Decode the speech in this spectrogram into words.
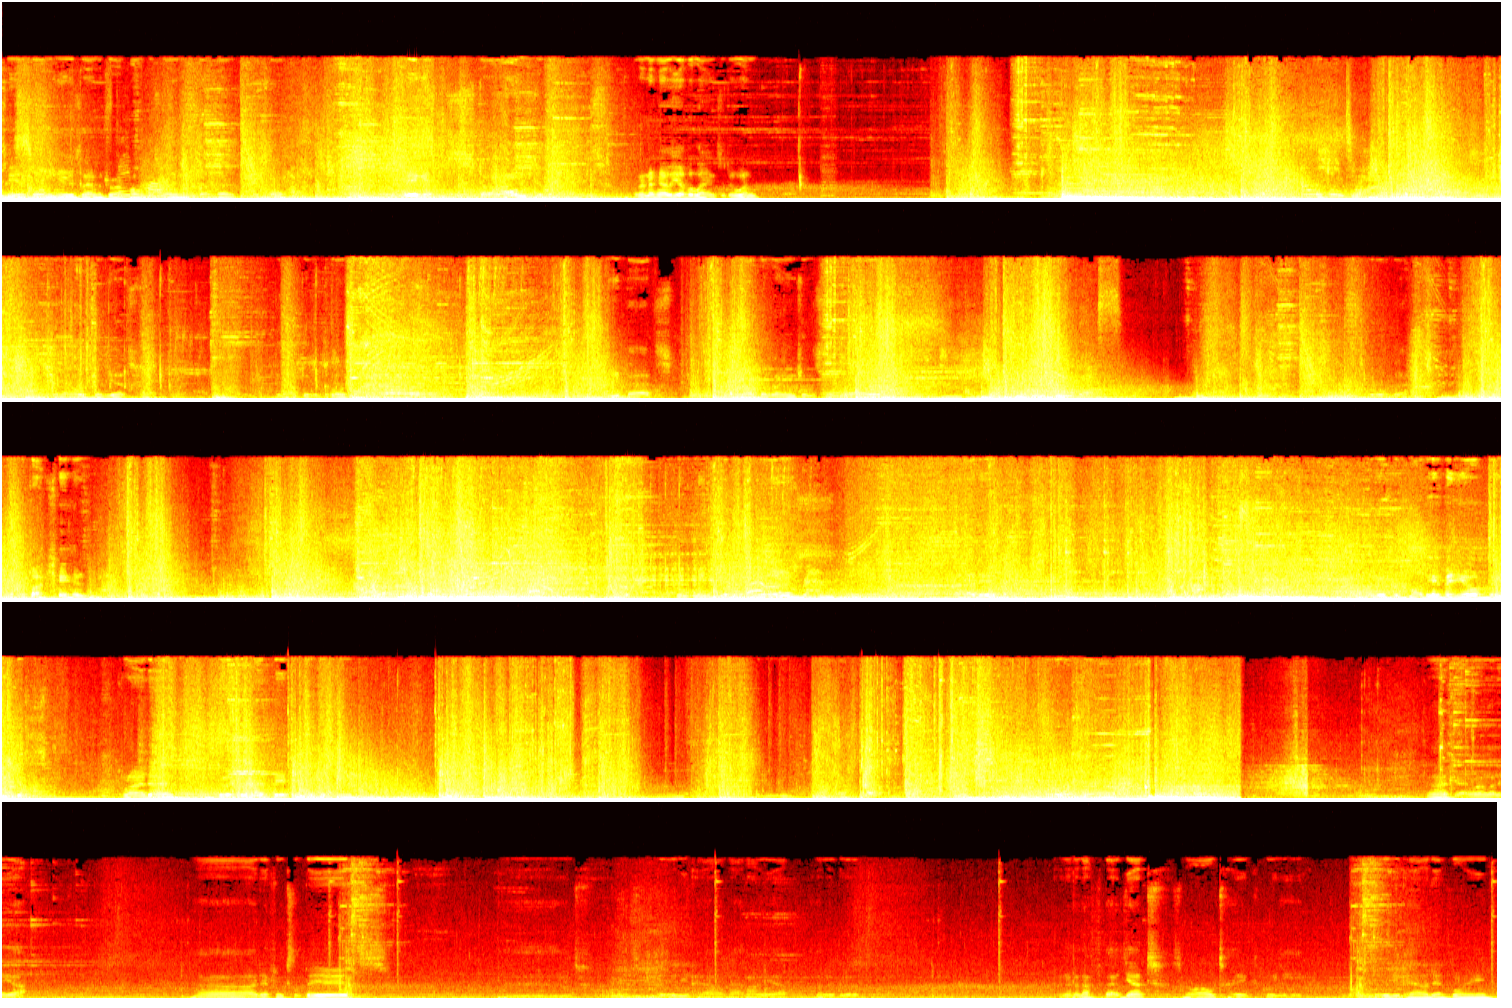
TS1 them to hold the game. So we're getting stormed. I don't know how the other lanes are doing. Open yet. That. I the range on this thing can. Didn't mean to get. I did. I guess this might be a video of me just trying to go through my paces and get. That on, yeah, very good. Don't have enough of that yet, so I'll take the really power definitely.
